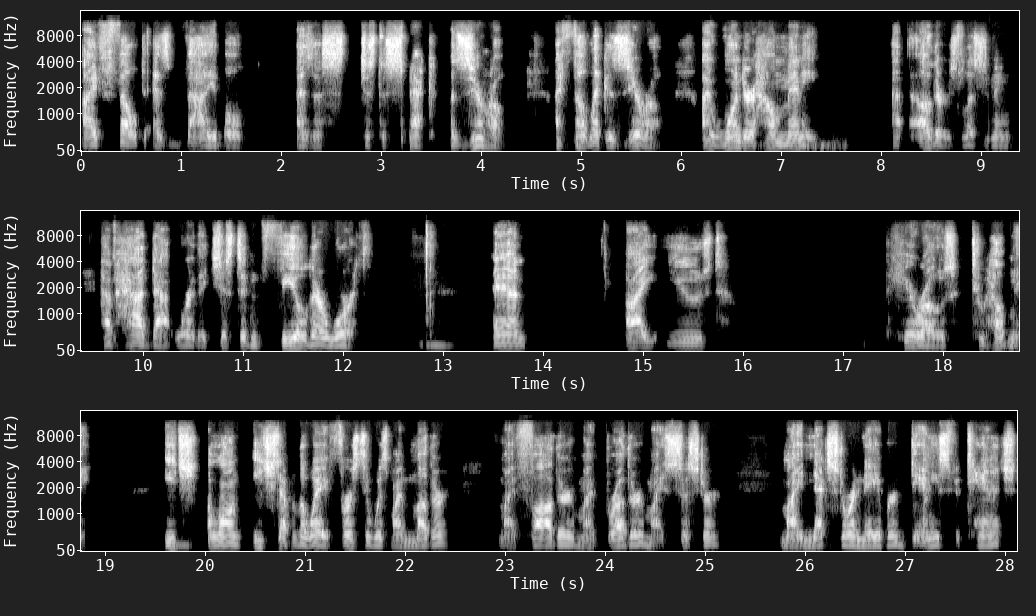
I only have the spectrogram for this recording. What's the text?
I felt as valuable as a just a speck, a zero. I felt like a zero. I wonder how many uh, others listening have had that where they just didn't feel their worth. And I used heroes to help me each along each step of the way. First, it was my mother, my father, my brother, my sister, my next door neighbor, Danny Svitanich.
